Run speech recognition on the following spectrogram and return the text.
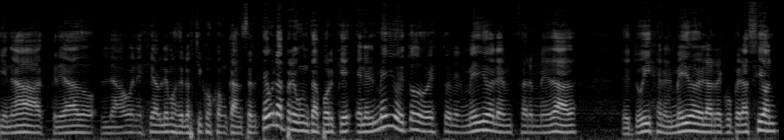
quien ha creado la ONG Hablemos de los Chicos con Cáncer. Te hago una pregunta, porque en el medio de todo esto, en el medio de la enfermedad de tu hija, en el medio de la recuperación,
